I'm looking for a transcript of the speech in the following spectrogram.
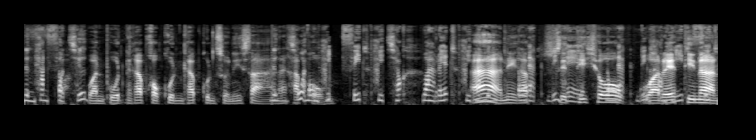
หนึ่งพันสดชื่นวันพุธนะครับ ขอบคุณครับ คุณสุนิสาหนึ่งนะครับชั่วโมผงมพิสิทธิช็อกวาเรสพิอ่านี่ครับสิทธิโชควาเรศที่นัน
